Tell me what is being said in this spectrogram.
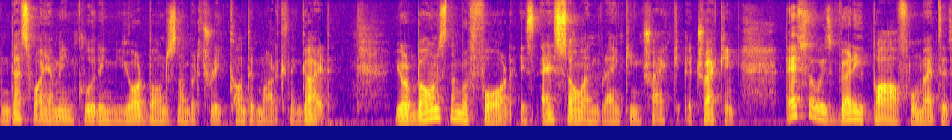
And that's why I'm including your bonus number three content marketing guide. Your bonus number four is SEO and ranking track, uh, tracking. SEO is very powerful method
